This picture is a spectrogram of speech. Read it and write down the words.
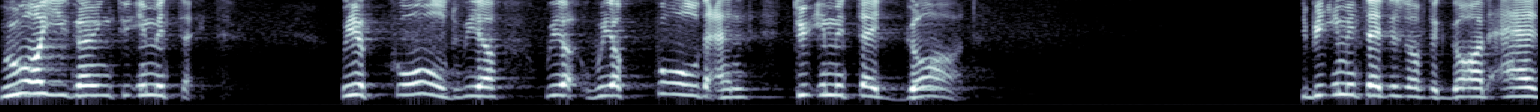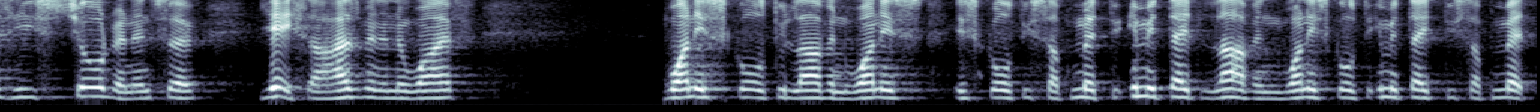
Who are you going to imitate? We are called, we are, we are, we are called and to imitate God. To be imitators of the God as his children. And so, yes, a husband and a wife, one is called to love and one is, is called to submit, to imitate love, and one is called to imitate to submit.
